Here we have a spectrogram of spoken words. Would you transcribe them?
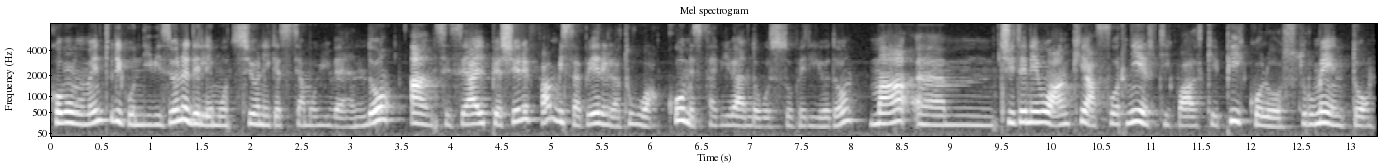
come momento di condivisione delle emozioni che stiamo vivendo, anzi se hai il piacere fammi sapere la tua, come stai vivendo questo periodo, ma ehm, ci tenevo anche a fornirti qualche piccolo strumento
